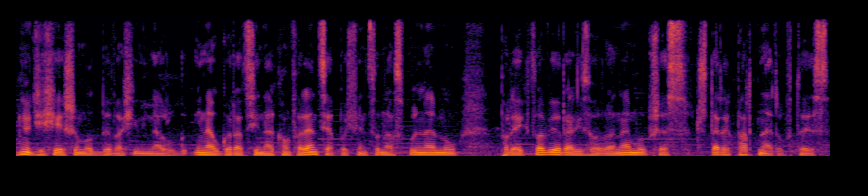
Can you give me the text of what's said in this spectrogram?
W dniu dzisiejszym odbywa się inauguracyjna konferencja poświęcona wspólnemu projektowi realizowanemu przez czterech partnerów. To jest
